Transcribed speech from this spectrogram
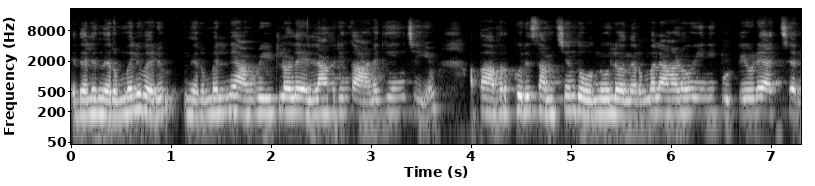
ഇതിൽ നിർമ്മൽ വരും. നിർമ്മലിനെ ആ വീട്ടിലുള്ള എല്ലാവരും കാണുകയും ചെയ്യും. അപ്പൊ അവർക്കൊരു സംശയം തോന്നൂലോ? നിർമ്മലാണോ ഇനി കുട്ടിയുടെ അച്ഛൻ?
